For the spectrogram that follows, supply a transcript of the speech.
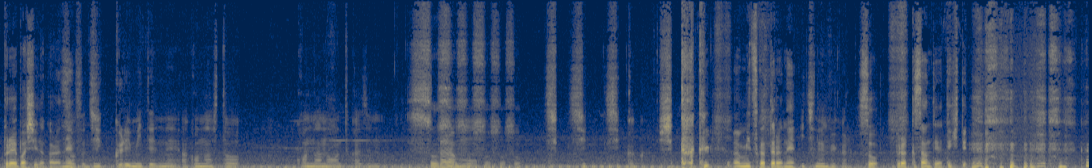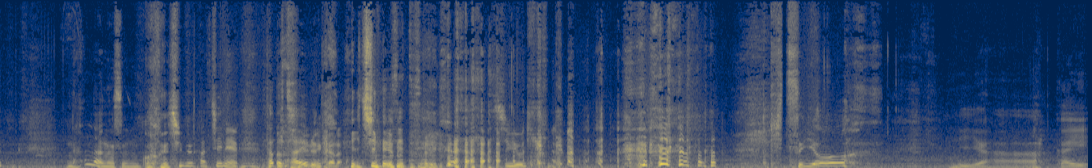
う。プライバシーだからね。そうそうじっくり見てねあこの人こんなのとかじゃそうそうそうそう。そうそうしし失格。失格。あ見つかったらね。1年目から。そう。ブラックサンタやってきて何なのその58年ただ耐えるから。1リセッ年トされる。修行期間がきついよいや一回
